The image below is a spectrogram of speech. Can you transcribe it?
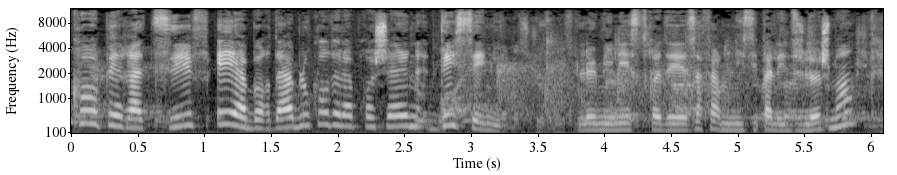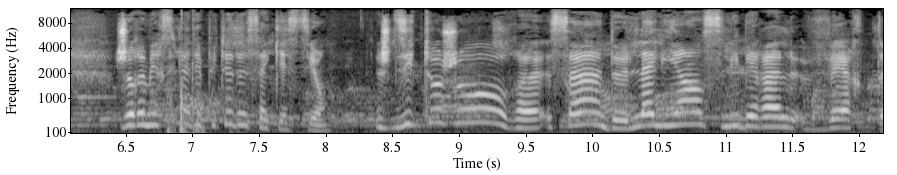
coopératifs et abordables au cours de la prochaine décennie. Le ministre des Affaires municipales et du Logement, je remercie le député de sa question. Je dis toujours euh, ça de l'Alliance libérale verte.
